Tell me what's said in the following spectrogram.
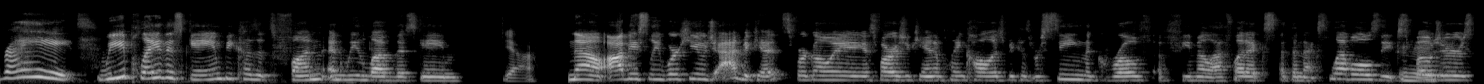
Right. We play this game because it's fun and we love this game. Yeah. Now, obviously, we're huge advocates for going as far as you can and playing college because we're seeing the growth of female athletics at the next levels, the exposures.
